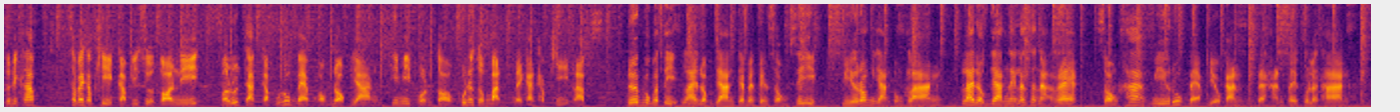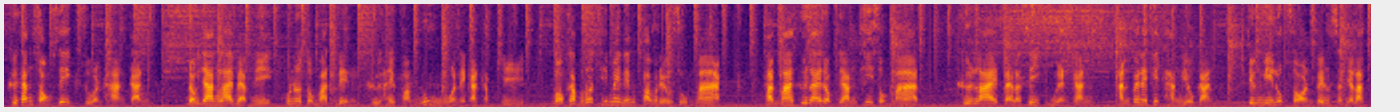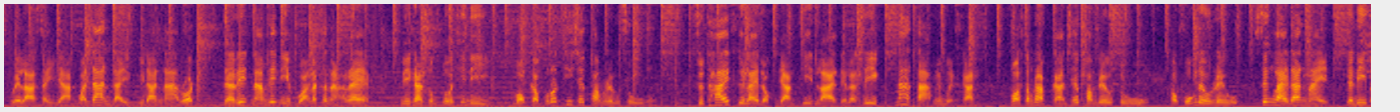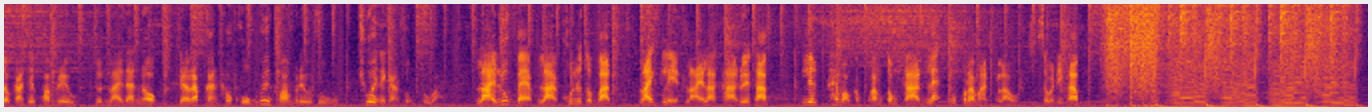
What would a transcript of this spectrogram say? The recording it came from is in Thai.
สวัสดีครับสบายขับขี่กับอีสูตอนนี้ มารู้จักกับรูปแบบของดอกยางที่มีผลต่อคุณสมบัติในการขับขี่ครับ โดยปกติลายดอกยางจะแบ่งเป็น 2 ซีก มีร่องยางตรงกลาง ลายดอกยางในลักษณะแรก 2 ข้างมีรูปแบบเดียวกัน แต่หันไปคนละทาง คือทั้ง 2 ซีกสวนทางกัน ดอกยางลายแบบนี้คุณสมบัติเด่น คือให้ความนุ่มนวลในการขับขี่เหมาะกับรถที่ไม่เน้นความเร็วสูงมาก ถัดมาคือลายดอกยางที่สมมาตร คือลายแต่ละซีกเหมือนกันหันไปในทิศทางเดียวกัน จึงมีลูกศรเป็นสัญลักษณ์เวลาใส่ยางว่าด้านใดคือด้านหน้ารถ จะรีดน้ำได้ดีกว่าลักษณะแรก มีการทรงตัวที่ดีเหมาะกับรถที่ใช้ความเร็วสูง สุดท้ายคือลายดอกยางที่ลายแต่ละซีกหน้าตาไม่เหมือนกันเหมาะสำหรับการใช้ความเร็วสูงเข้าโค้งเร็วๆ ซึ่งลายด้านในจะดีต่อการใช้ความเร็ว ส่วนลายด้านนอก จะรับการเข้าโค้งด้วยความเร็วสูง ช่วยในการทรงตัว หลายรูปแบบหลากคุณสมบัติหลายเกรดหลายราคาด้วยครับ เลือกให้เหมาะกับความต้องการและงบประมาณของเรา สวัสดีครับ Bye.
